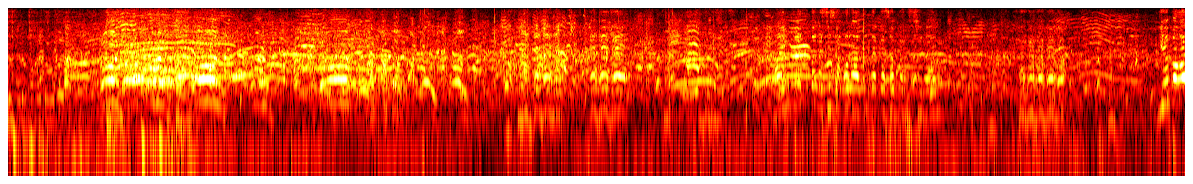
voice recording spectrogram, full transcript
Bet pala si Sakuragi taga sa personal. Yung mga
